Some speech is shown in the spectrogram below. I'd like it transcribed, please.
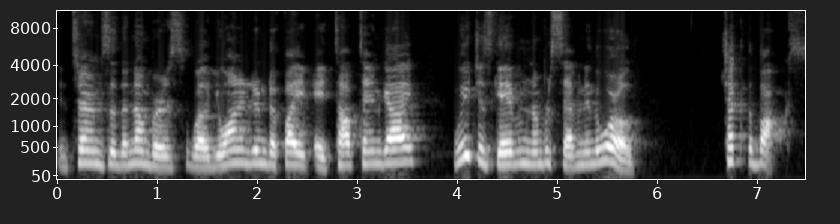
in terms of the numbers, well, you wanted him to fight a top 10 guy, we just gave him number 7 in the world. Check the box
